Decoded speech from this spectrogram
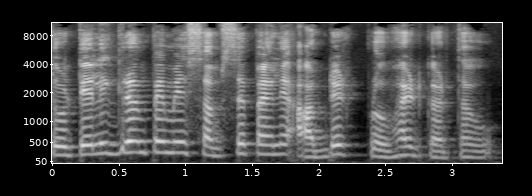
तो टेलीग्राम पे मैं सबसे पहले अपडेट प्रोवाइड करता हूँ।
